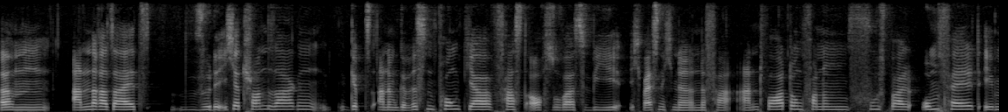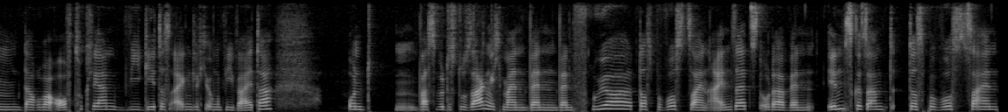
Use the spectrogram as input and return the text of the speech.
Ähm, andererseits würde ich jetzt schon sagen, gibt es an einem gewissen Punkt ja fast auch sowas wie, ich weiß nicht, eine, eine Verantwortung von einem Fußballumfeld, eben darüber aufzuklären, wie geht es eigentlich irgendwie weiter. Und was würdest du sagen? Ich meine, wenn, wenn früher das Bewusstsein einsetzt oder wenn insgesamt das Bewusstsein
